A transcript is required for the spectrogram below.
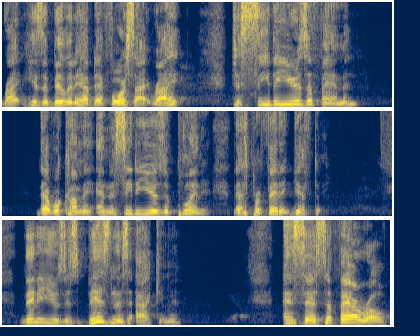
Right? His ability to have that foresight, right? To see the years of famine that were coming and to see the years of plenty. That's prophetic gifting. Then he uses business acumen and says to Pharaoh,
